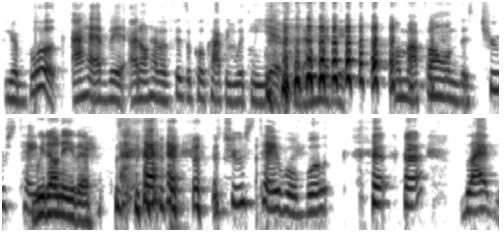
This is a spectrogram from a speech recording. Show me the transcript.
your book. I have it. I don't have a physical copy with me yet, but I have it on my phone. The Truth Table. We don't either. the Truth Table book. Black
